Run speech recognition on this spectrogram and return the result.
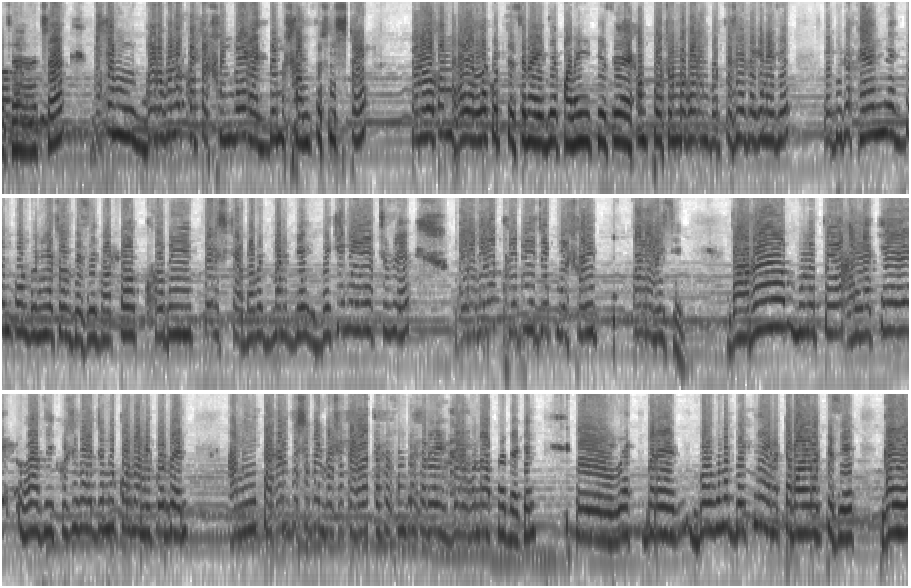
আচ্ছা আচ্ছা। দেখেন গরুগুলো কত সুন্দর একদম শান্ত শিষ্ট কোন রকম ভয় আল্লাহ করতেছে না, এই যে পানি দিতেছে, এখন প্রচণ্ড গরম পড়তেছে, দেখেন এই যে, এই দুটো ফ্যান একদম কন্টিনিউ চলতেছে। ঘরটা খুবই পরিষ্কার ভাবে মানে দেখে মনে হচ্ছে যে গরুগুলো খুবই যত্ন সহিত হয়েছে। যারা মূলত আল্লাহকে রাজি, খুশি করার জন্য কোরবানি করবেন, আমি টাকার উদ্দেশ্যে তারা টাকা সুন্দর করে, এই গরুগুলো দেখেন। একবারে গরুগুলো দেখলে অনেকটা ভালো লাগতেছে। গায়ে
